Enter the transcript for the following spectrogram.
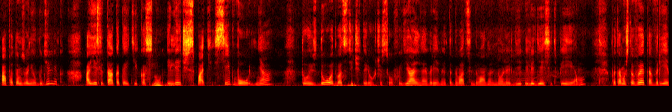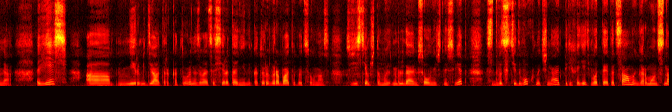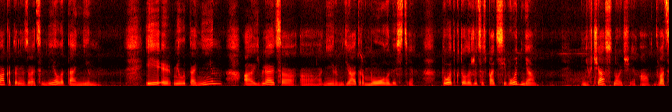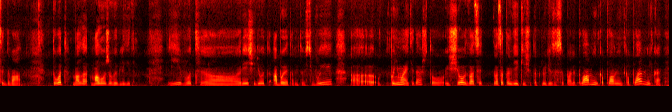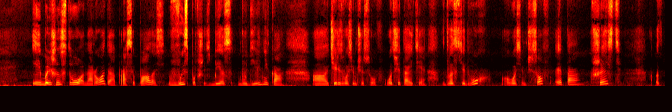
а потом звонил будильник. А если так отойти ко сну и лечь спать сегодня, то есть до 24 часов, идеальное время это 22.00 или 10 пм, потому что в это время весь а, нейромедиатор, который называется серотонин, и который вырабатывается у нас в связи с тем, что мы наблюдаем солнечный свет, с 22 начинает переходить вот этот самый гормон сна, который называется мелатонин. И э, мелатонин а, является а, нейромедиатором молодости. Тот, кто ложится спать сегодня, не в час ночи, а в 22, тот моложе выглядит. И вот э, речь идет об этом. То есть вы э, понимаете, да, что еще в 20, 20 веке еще так люди засыпали плавненько, плавненько, плавненько. И большинство народа просыпалось, выспавшись без будильника, а, через 8 часов. Вот считайте, с 22 8 часов это в 6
